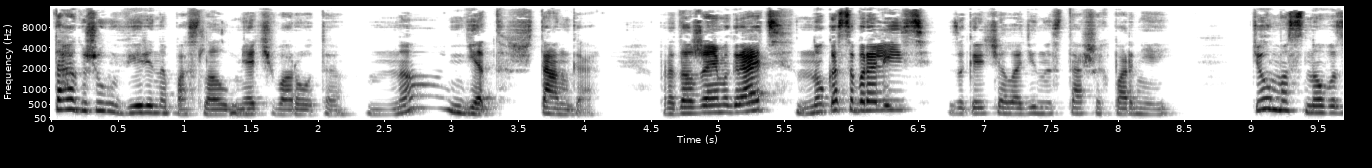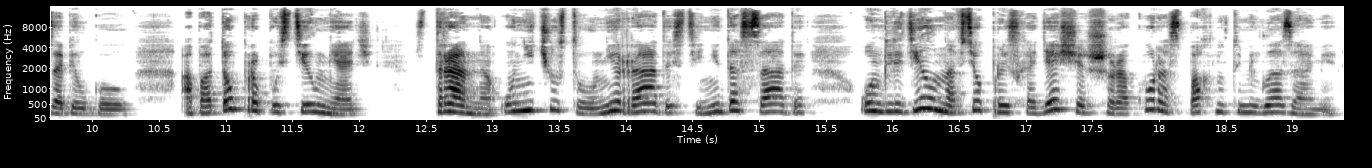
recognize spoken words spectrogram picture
также уверенно послал мяч в ворота. Но нет, штанга. «Продолжаем играть? Ну-ка, собрались!» – закричал один из старших парней. Тёма снова забил гол, а потом пропустил мяч – Странно, он не чувствовал ни радости, ни досады. Он глядел на все происходящее широко распахнутыми глазами,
